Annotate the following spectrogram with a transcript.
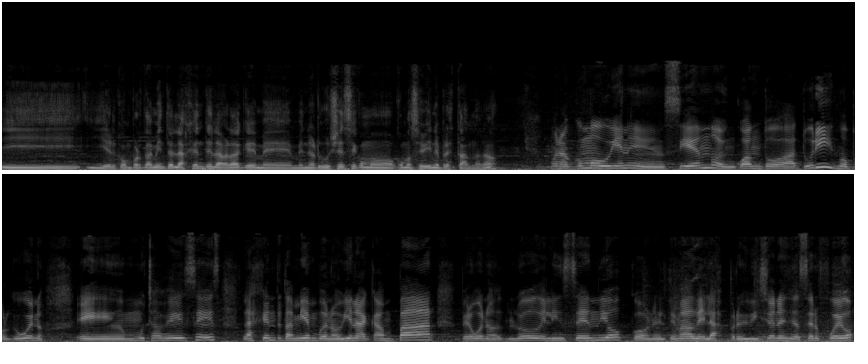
y, el comportamiento de la gente, la verdad que me, enorgullece cómo, cómo se viene prestando, ¿no? Bueno, ¿cómo viene siendo en cuanto a turismo? Porque bueno, eh, muchas veces la gente también, bueno, viene a acampar, pero bueno, luego del incendio, con el tema de las prohibiciones de hacer fuego,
